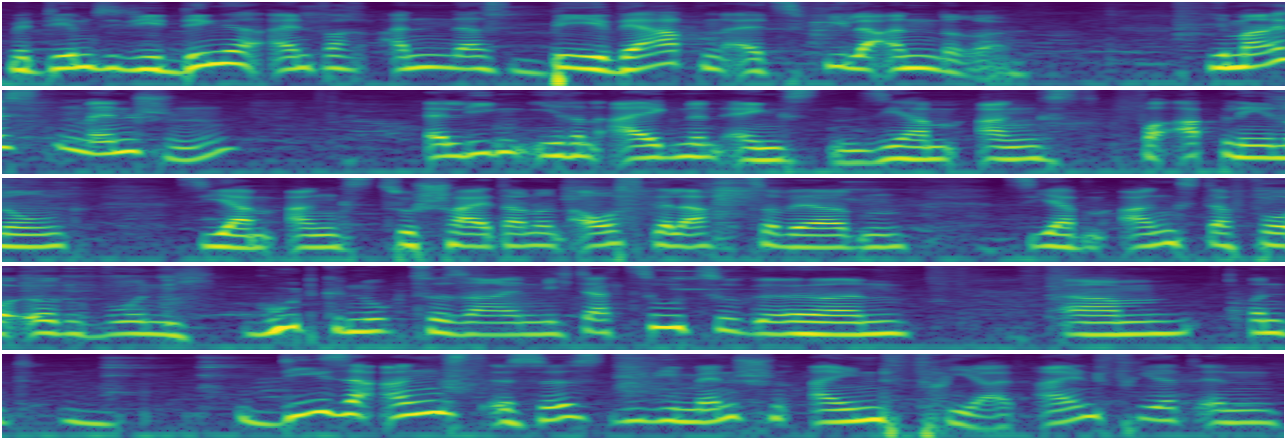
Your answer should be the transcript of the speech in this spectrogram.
mit dem sie die Dinge einfach anders bewerten als viele andere. Die meisten Menschen erliegen ihren eigenen Ängsten. Sie haben Angst vor Ablehnung, sie haben Angst zu scheitern und ausgelacht zu werden, sie haben Angst davor, irgendwo nicht gut genug zu sein, nicht dazuzugehören. Ähm, und diese Angst ist es, die die Menschen einfriert. Einfriert in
